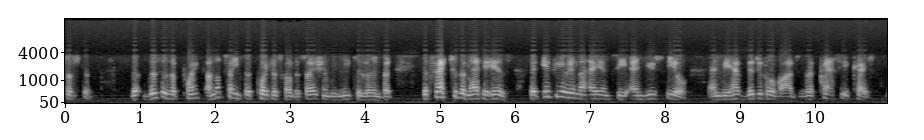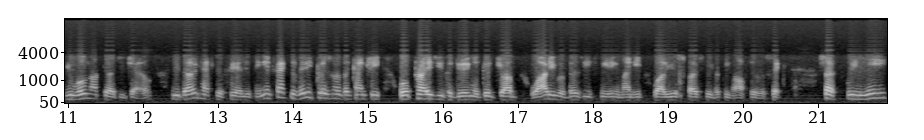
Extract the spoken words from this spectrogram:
system. This is a point. I'm not saying it's a pointless conversation. We need to learn, but the fact of the matter is that if you're in the ANC and you steal, and we have digital vibes as a classic case, you will not go to jail. You don't have to fear anything. In fact, the very president of the country will praise you for doing a good job while you were busy spending money while you're supposed to be looking after the sick. So we need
